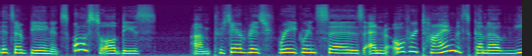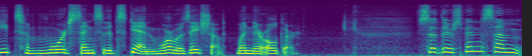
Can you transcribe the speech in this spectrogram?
kids are being exposed to all these um, preservatives, fragrances, and over time, it's going to lead to more sensitive skin, more rosacea when they're older. So there's been some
